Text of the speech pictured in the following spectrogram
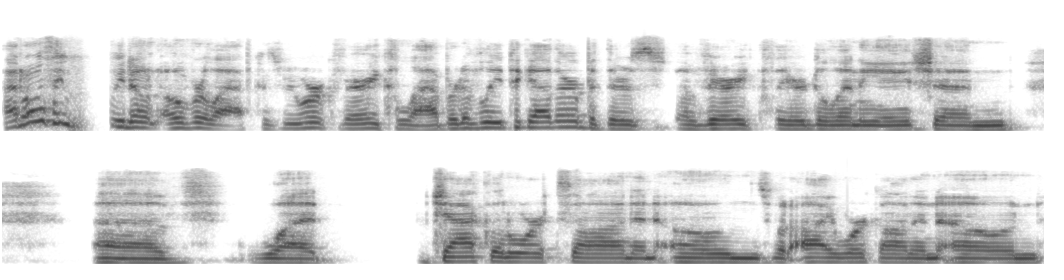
I don't think we don't overlap because we work very collaboratively together, but there's a very clear delineation of what Jacqueline works on and owns, what I work on and own.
